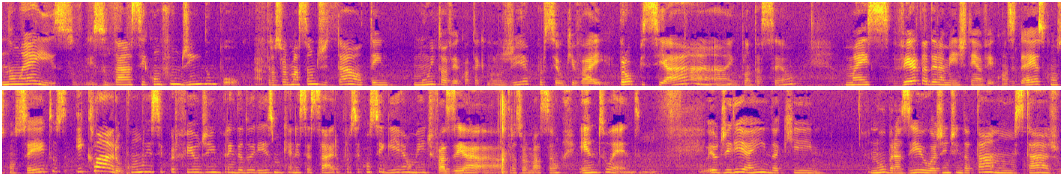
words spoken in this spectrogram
Não é isso. Isso está se confundindo um pouco. A transformação digital tem muito a ver com a tecnologia, por ser o que vai propiciar a implantação, mas verdadeiramente tem a ver com as ideias, com os conceitos e, claro, com esse perfil de empreendedorismo que é necessário para você conseguir realmente fazer a, a transformação end-to-end. -end. Uhum. Eu diria ainda que no Brasil a gente ainda está num estágio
